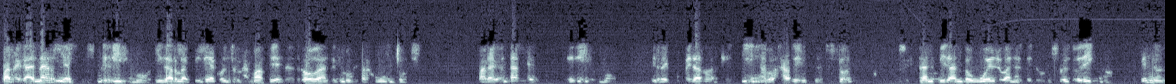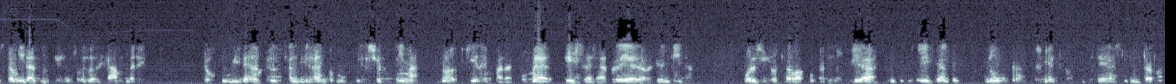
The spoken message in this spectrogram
para ganarle al kirchnerismo y dar la pelea contra las mafias de la droga tenemos que estar juntos. Para ganarle al kirchnerismo y recuperar la Argentina, bajar la inflación, se están mirando vuelvan a tener un sueldo digno. ¿Quién nos está mirando? Tienen un sueldo de hambre. Los jubilados que nos están mirando con jubilación mínima no tienen para comer. Esa es la realidad de la Argentina. Por eso yo trabajo con la unidad, como te dije antes, nunca me meto en internas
